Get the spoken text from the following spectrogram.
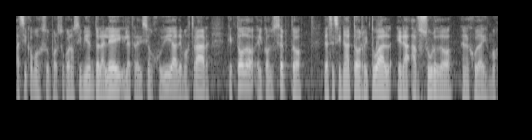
así como por su conocimiento la ley y la tradición judía, demostrar que todo el concepto de asesinato ritual era absurdo en el judaísmo.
